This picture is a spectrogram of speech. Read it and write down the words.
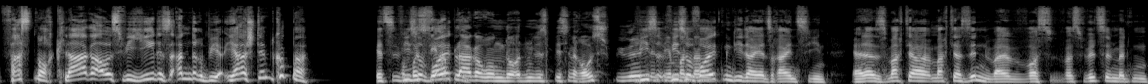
fast noch klarer aus wie jedes andere Bier. Ja, stimmt, guck mal. Jetzt Man wie so die Wolken. Ablagerung da unten ein bisschen rausspülen. Wie so, wie Wolken, die da jetzt reinziehen. Ja, das macht ja, macht ja Sinn, weil was, was willst du denn mit einem.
